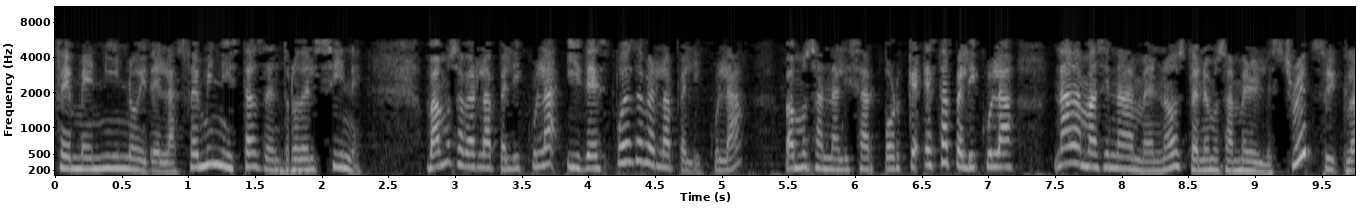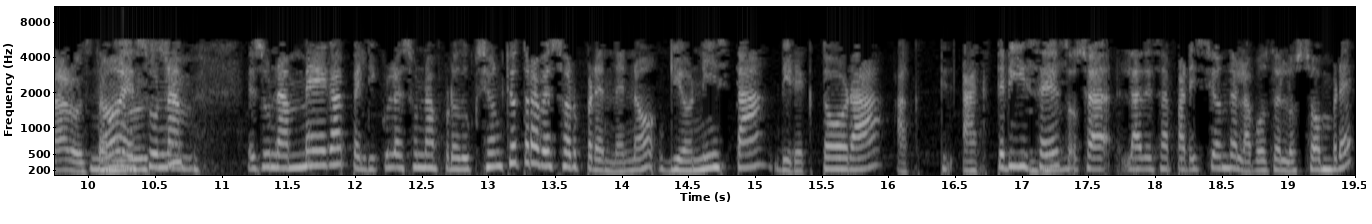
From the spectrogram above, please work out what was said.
femenino y de las feministas dentro del cine? Vamos a ver la película y después de ver la película vamos a analizar por qué esta película, nada más y nada menos, tenemos a Meryl Streep. Sí, claro, está ¿no? Meryl Es una, Streep. es una mega película, es una producción que otra vez sorprende, ¿no? Guionista, directora, act- actrices, o sea, la desaparición de la voz de los hombres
